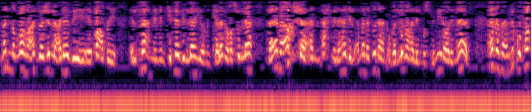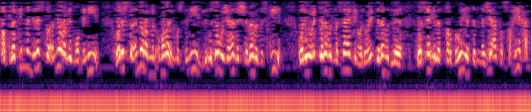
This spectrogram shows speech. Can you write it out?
من الله عز وجل عليه ببعض الفهم من كتاب الله ومن كلام رسول الله فأنا أخشى أن أحمل هذه الأمانة دون أن أبلغها للمسلمين وللناس. هذا ما أملكه فقط لكنني لست أميرا للمؤمنين ولست أميرا من أمراء المسلمين لأزوج هذا الشباب المسكين وليعد له المساكن وليعد له الوسائل التربوية الناجعة الصحيحة.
